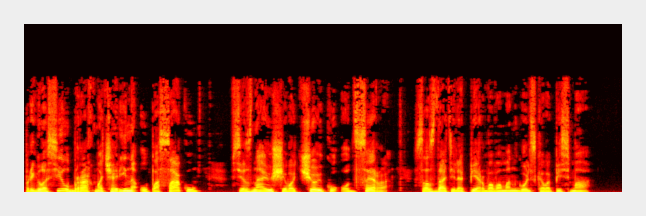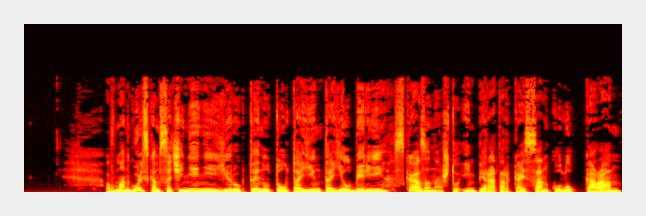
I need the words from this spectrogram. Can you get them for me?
пригласил Брахмачарина Упасаку, всезнающего Чойку Одсера, создателя первого монгольского письма, в монгольском сочинении Еруктену Толтаин Таилбери сказано, что император Кайсан Кулук Каран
